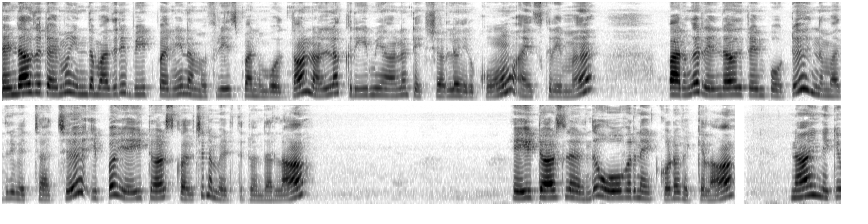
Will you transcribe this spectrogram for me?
ரெண்டாவது டைமும் இந்த மாதிரி பீட் பண்ணி நம்ம ஃப்ரீஸ் பண்ணும்போது தான் நல்லா க்ரீமியான டெக்ஸ்டரில் இருக்கும் ஐஸ்கிரீமு பாருங்கள் ரெண்டாவது டைம் போட்டு இந்த மாதிரி வச்சாச்சு. இப்போ எயிட் ஹவர்ஸ் கழித்து நம்ம எடுத்துகிட்டு வந்துடலாம். எயிட் ஹவர்ஸில் இருந்து ஓவர் நைட் கூட வைக்கலாம். நான் இன்றைக்கி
